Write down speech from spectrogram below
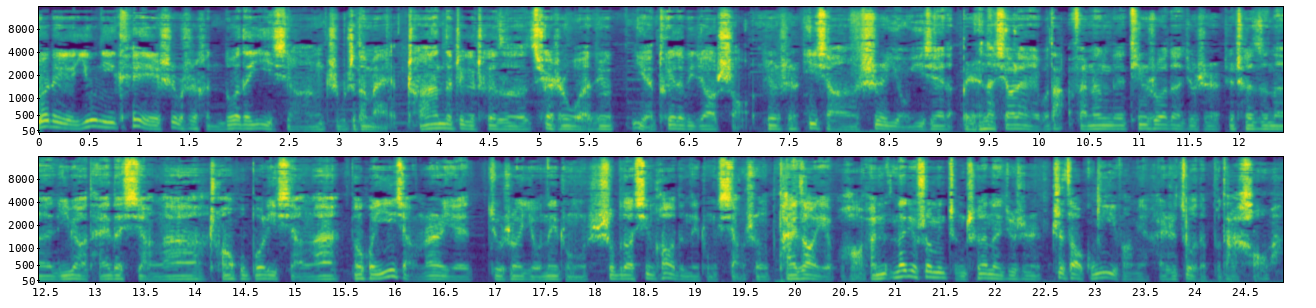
说这个 UNI K 是不是很多的异响，值不值得买？长安的这个车子确实我就也推的比较少，就是异响是有一些的，本身它销量也不大。反正听说的就是这车子呢，仪表台的响啊，窗户玻璃响啊，包括音响那儿，也就是说有那种收不到信号的那种响声，胎噪也不好。反正那就说明整车呢，就是制造工艺方面还是做的不大好吧，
